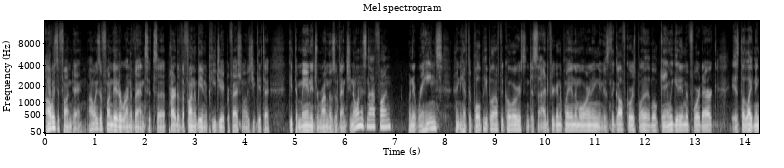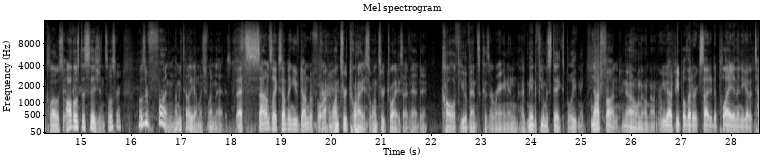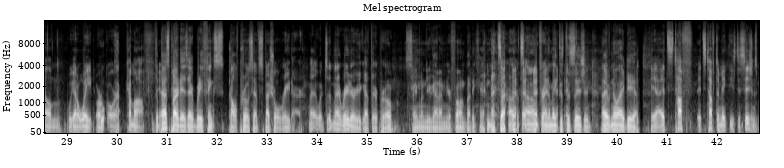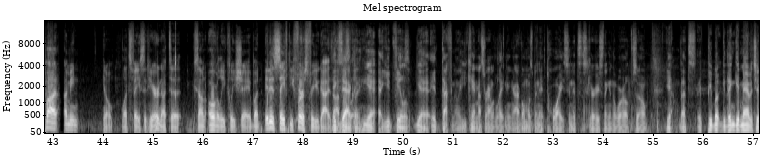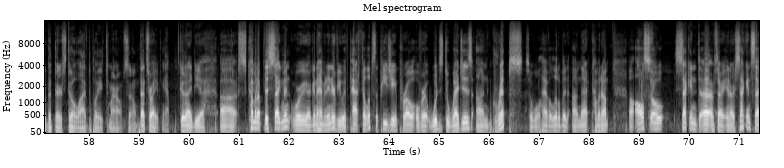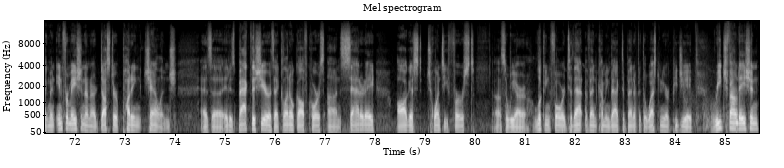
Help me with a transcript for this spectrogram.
Always a fun day. Always a fun day to run events. It's a part of the fun of being a PGA professional is you get to get to manage and run those events. You know when it's not fun? When it rains and you have to pull people off the course and decide if you're going to play in the morning and is the golf course playable? Can we get in before dark? Is the lightning close? All those decisions. Those are those are fun. Let me tell you how much fun that is. That sounds like something you've done before. Once or twice, once or twice, I've had to call a few events because of rain, and I've made a few mistakes. Believe me. Not fun. No, no, no, no. You got people that are excited to play, and then you got to tell them we got to wait or, or uh, come off. The Yeah. best part is everybody thinks golf pros have special radar. Hey, what's in that radar you got there, pro? Same one you got on your phone, buddy. And that's how that's how I'm trying to make this decision. I have no idea. Yeah, it's tough. It's tough to make these decisions, but I mean, you know, let's face it here, not to sound overly cliche, but it is safety first for you guys. obviously. Exactly. Yeah, you'd feel. Yeah, it definitely. You can't mess around with lightning. I've almost been hit twice, and it's the scariest thing in the world. So, yeah, that's if people they can get mad at you, but they're still alive to play tomorrow. So That's right. Yeah. Good idea. Uh, coming up this segment, we're going to have an interview with Pat Phillips, the PGA Pro over at Woods to Wedges on grips. So we'll have a little bit on that coming up. Uh, also, second, uh, I'm sorry, in our second segment, information on our Duster Putting Challenge. As uh, it is back this year, it's at Glen Oak Golf Course on Saturday, August 21st. Uh, so we are looking forward to that event coming back to benefit the Western New York PGA Reach Foundation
